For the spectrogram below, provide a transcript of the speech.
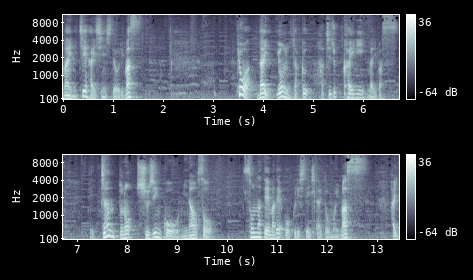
毎日配信しております。今日は第480回になります。ジャンプの主人公を見直そう。そんなテーマでお送りしていきたいと思います。はい、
